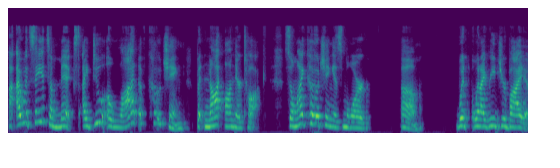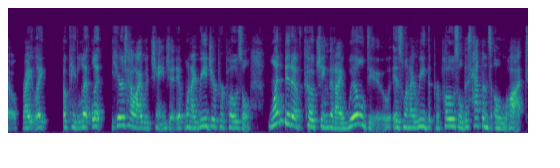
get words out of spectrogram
I would say it's a mix. I do a lot of coaching, but not on their talk. So my coaching is more um when when i read your bio right? Like okay let let here's how i would change it. If, when i read your proposal one bit of coaching that i will do is when i read the proposal this happens a lot.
